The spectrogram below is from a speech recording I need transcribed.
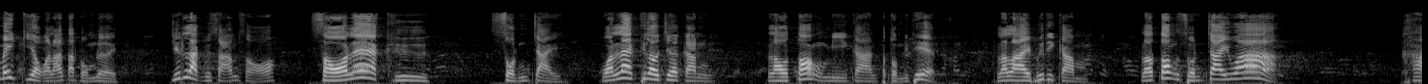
ไม่เกี่ยวกับร้านตัดผมเลย ยึดหลักอยู่3สอสอแรกคือสนใจ วันแรกที่เราเจอกัน เราต้องมีการปฐมนิเทศ ละลายพฤติกรรม เราต้องสนใจว่า ใคร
